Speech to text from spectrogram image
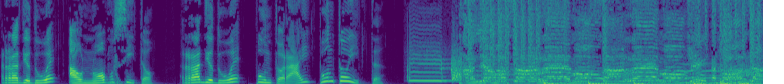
Radio 2 ha un nuovo sito radio2.rai.it Andiamo a Sanremo, Sanremo, che cosa?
